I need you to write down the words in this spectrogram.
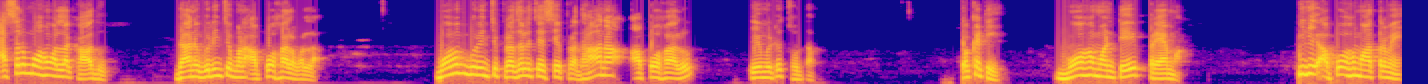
అసలు మోహం వల్ల కాదు. దాని గురించి మన అపోహాల వల్ల. మోహం గురించి ప్రజలు చేసే ప్రధాన అపోహాలు ఏమిటో చూద్దాం. ఒకటి మోహం అంటే ప్రేమ. ఇది అపోహ మాత్రమే.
